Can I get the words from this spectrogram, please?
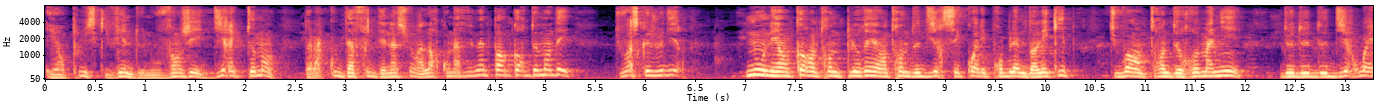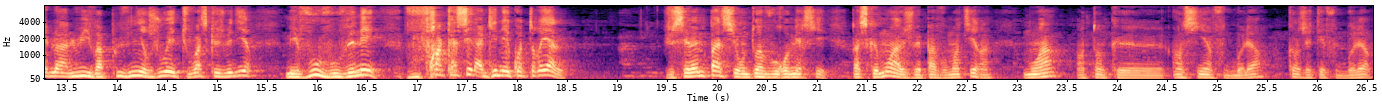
et en plus qui viennent de nous venger directement de la Coupe d'Afrique des Nations alors qu'on n'avait même pas encore demandé. Tu vois ce que je veux dire? Nous, on est encore en train de pleurer, en train de dire c'est quoi les problèmes dans l'équipe. Tu vois, en train de remanier de, de, de, dire, ouais, là, lui, il va plus venir jouer, tu vois ce que je veux dire? Mais vous, vous venez, vous fracassez la Guinée équatoriale. Je sais même pas si on doit vous remercier. Parce que moi, je vais pas vous mentir, hein, moi, en tant qu'ancien footballeur, quand j'étais footballeur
